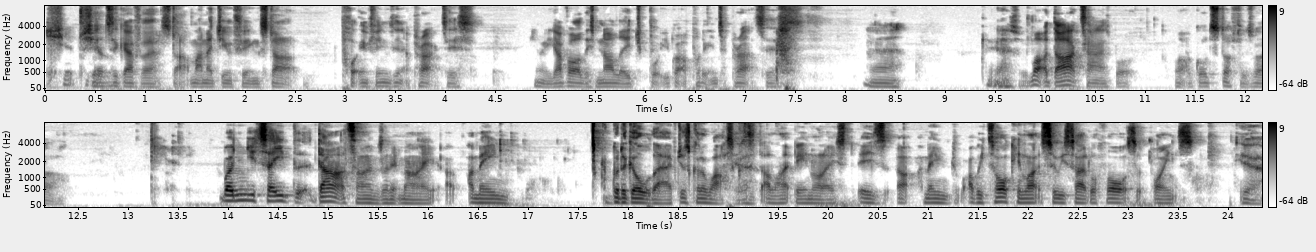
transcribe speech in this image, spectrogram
Shit shit together. together, start managing things, start putting things into practice. You know, you have all this knowledge, but you've got to put it into practice. yeah, yeah. So a lot of dark times, but a lot of good stuff as well. When you say dark times on it, mate, I mean, I've got to go there. I've just got to ask because I like being honest. Is uh, I mean, are we talking like suicidal thoughts at points? Yeah,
